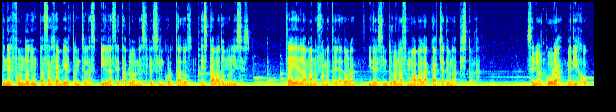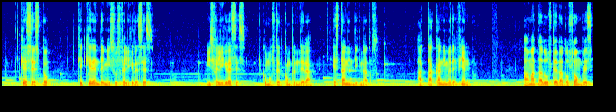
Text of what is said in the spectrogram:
En el fondo de un pasaje abierto entre las pilas de tablones recién cortados estaba don Ulises. Traía en la mano su ametralladora y del cinturón asomaba la cacha de una pistola. Señor cura, me dijo, ¿qué es esto? ¿Qué quieren de mí sus feligreses? Mis feligreses, como usted comprenderá, están indignados. Atacan y me defiendo. Ha matado usted a dos hombres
